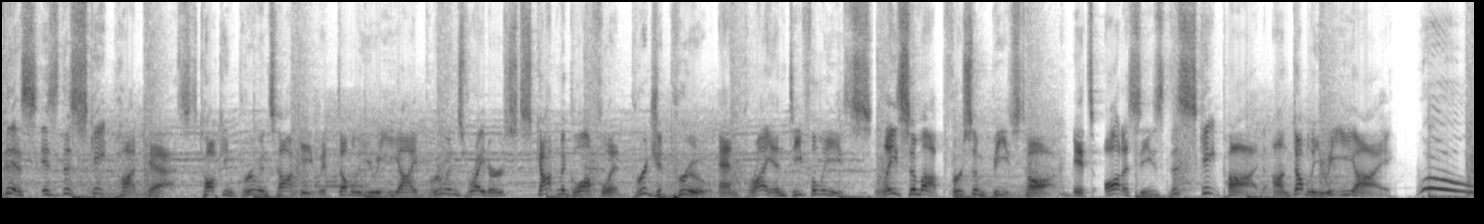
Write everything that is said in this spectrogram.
This is the Skate Podcast, talking Bruins hockey with WEEI Bruins writers Scott McLaughlin, Bridgette Proulx, and Brian DeFelice. Lace them up for some Beast talk. It's Audacy's The Skate Pod on WEEI. Woo!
